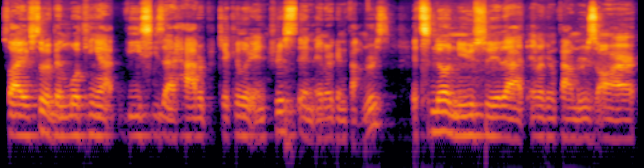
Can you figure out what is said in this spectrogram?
so I've sort of been looking at VCs that have a particular interest in immigrant founders. It's no news to you that immigrant founders are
